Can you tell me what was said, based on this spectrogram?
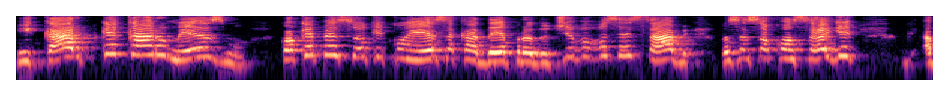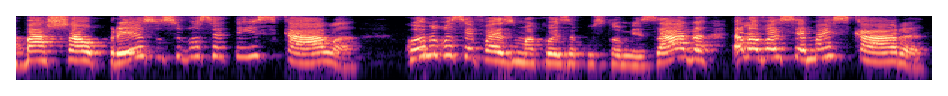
e caro, porque é caro mesmo. Qualquer pessoa que conheça a cadeia produtiva, você sabe, você só consegue baixar o preço se você tem escala. Quando você faz uma coisa customizada, ela vai ser mais cara.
